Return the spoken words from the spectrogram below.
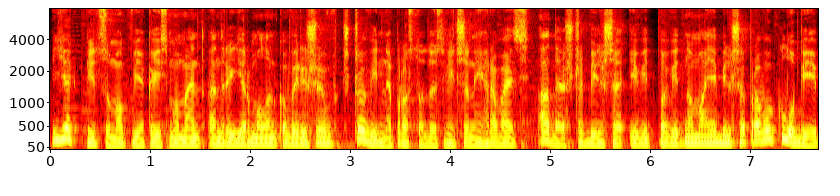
Як підсумок, в якийсь момент Андрій Єрмоленко вирішив, що він не просто досвідчений гравець, а дещо більше і відповідно має більше право в клубі.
